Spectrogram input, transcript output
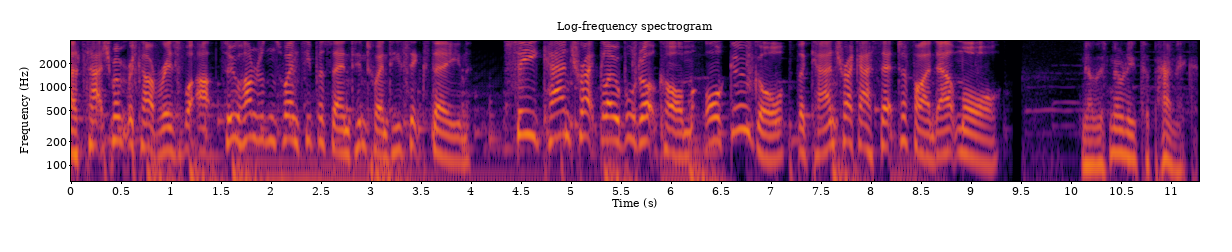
Attachment recoveries were up 220% in 2016. See cantrackglobal.com or Google the CanTrack asset to find out more. Now, there's no need to panic,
